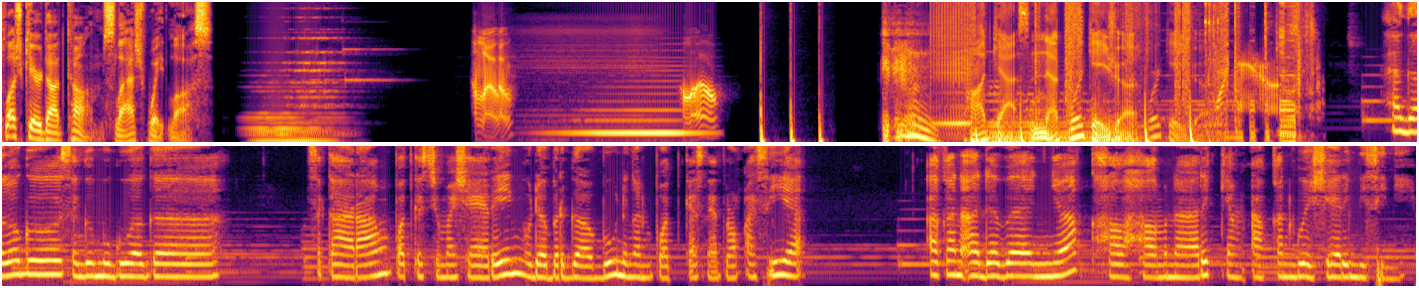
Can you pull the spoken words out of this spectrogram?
plushcare.com slash weight loss. Hello? Hello? Podcast Network Asia. Network Asia. Haga logo, segemu guaga. Sekarang podcast cuma sharing udah bergabung dengan podcast Network Asia. Akan ada banyak hal-hal menarik yang akan gue sharing di sini.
